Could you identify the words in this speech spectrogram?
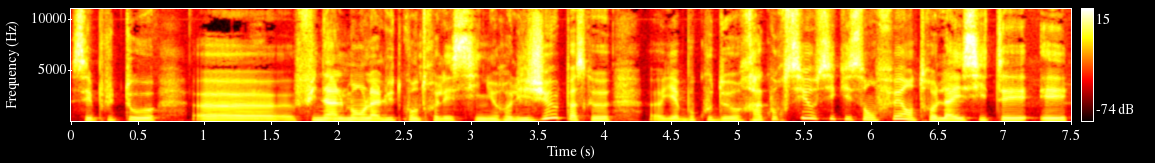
c'est plutôt euh, finalement la lutte contre les signes religieux Parce qu'il euh, y a beaucoup de raccourcis aussi qui sont faits entre laïcité et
